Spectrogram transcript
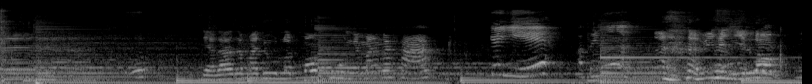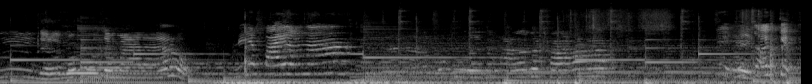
อ่าเดี๋ยวเราจะมาดูรถโม้ปูน วรถโม้ปูนจะมาแล้วไม่จะไปแล้วนะรถโม้ปูนจะมาแล้วนะคะเอ้ยก็เก็บหินเก็บ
